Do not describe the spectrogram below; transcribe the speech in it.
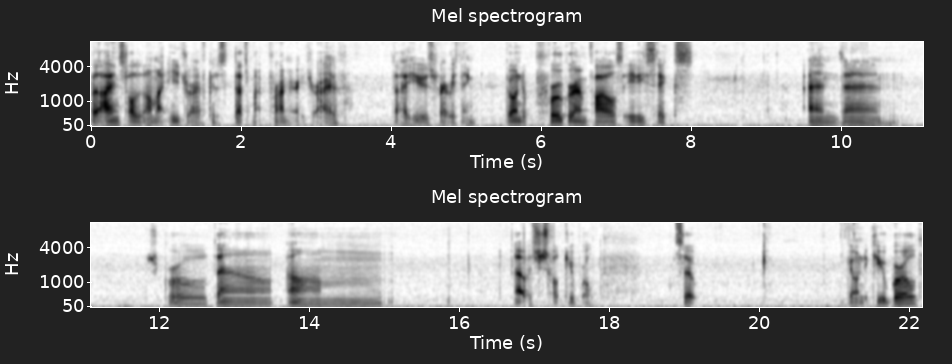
but I installed it on my E drive because that's my primary drive that I use for everything. Go into Program Files 86 and then scroll down. Um, oh, it's just called Cube World. So you go into Cube World,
